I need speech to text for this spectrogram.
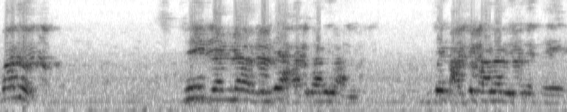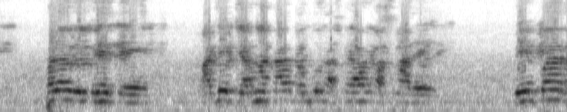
म्हणून स्ट्रीट वेंडर म्हणजे हातगाडी वाले म्हणजे भाजीपाला विक्रेते फळ विक्रेते माझे चर्मकार बंधू रस्त्यावर बसणारे पेपर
